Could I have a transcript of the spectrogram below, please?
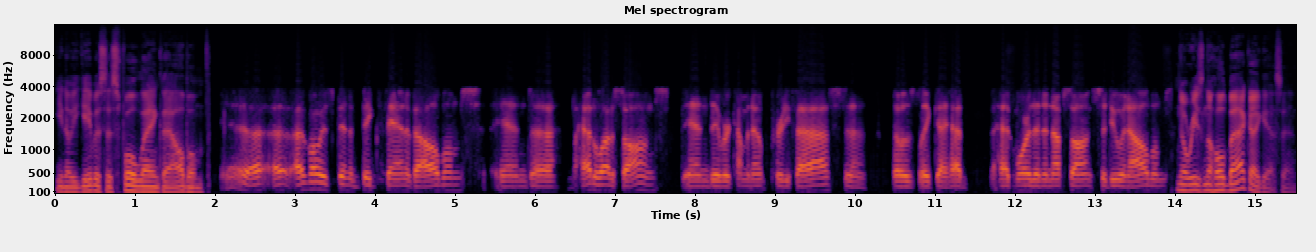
you know, you gave us this full length album. Yeah, I, I've always been a big fan of albums, and uh, I had a lot of songs, and they were coming out pretty fast. And I was like I had had more than enough songs to do an album. No reason to hold back, I guess. And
